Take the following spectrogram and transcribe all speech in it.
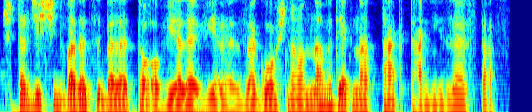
42 dB to o wiele, wiele za głośno, nawet jak na tak tani zestaw.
